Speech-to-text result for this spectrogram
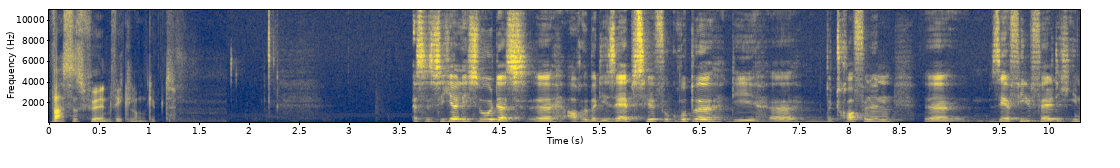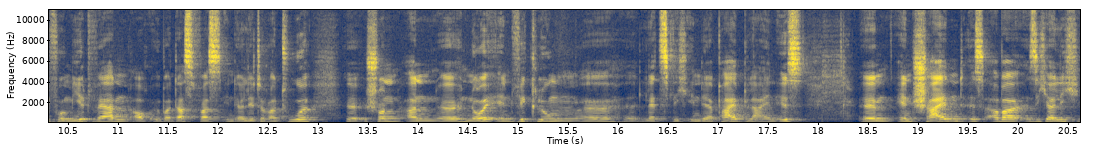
was es für Entwicklung gibt? Es ist sicherlich so, dass äh, auch über die Selbsthilfegruppe die äh, Betroffenen äh, sehr vielfältig informiert werden, auch über das, was in der Literatur äh, schon an äh, Neuentwicklungen äh, letztlich in der Pipeline ist. Ähm, entscheidend ist aber sicherlich,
